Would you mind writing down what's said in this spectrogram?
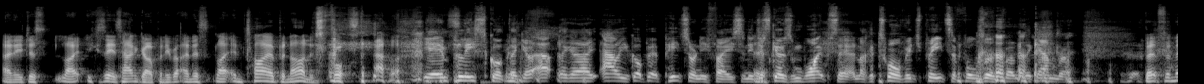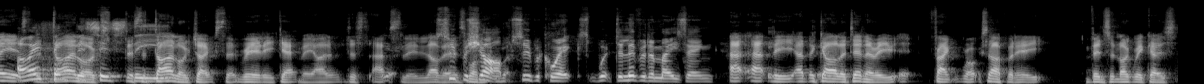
And he just like you can see his hand go up, and he and this like entire banana just falls down. yeah. In police squad, they go out. They go, "Al, you've got a bit of pizza on your face," and he just goes and wipes it, and like a twelve-inch pizza falls in front of the camera. But for me, it's I the think this dialogue. is It's the the- dialogue jokes that really get me. I just absolutely love it. super It's one- sharp, super quick, delivered amazing. at, at the at the gala dinner, he, Frank rocks up and he Vincent Ludwig goes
